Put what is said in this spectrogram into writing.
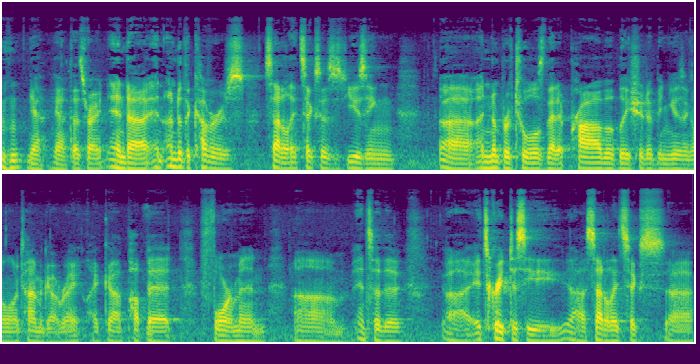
Mm-hmm. Yeah, yeah, that's right. And uh, and under the covers, Satellite Six is using. Uh, a number of tools that it probably should have been using a long time ago, right? Like uh, Puppet, Foreman, um, and so the uh, it's great to see uh, Satellite Six uh,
